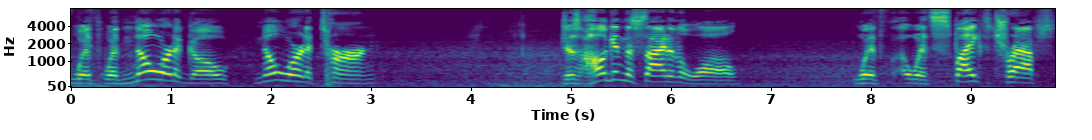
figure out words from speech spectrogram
with with nowhere to go, nowhere to turn, just hugging the side of the wall with with spiked traps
